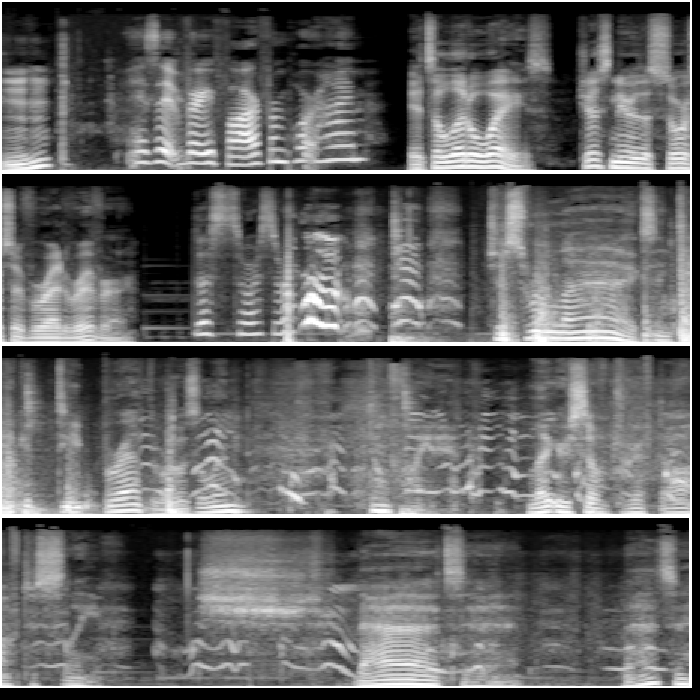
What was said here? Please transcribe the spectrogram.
Mm hmm. Is it very far from Portheim? It's a little ways, just near the source of Red River. The source of. Just relax and take a deep breath, Rosalind. Don't fight it. Let yourself drift off to sleep. Shh. That's it. That's it.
